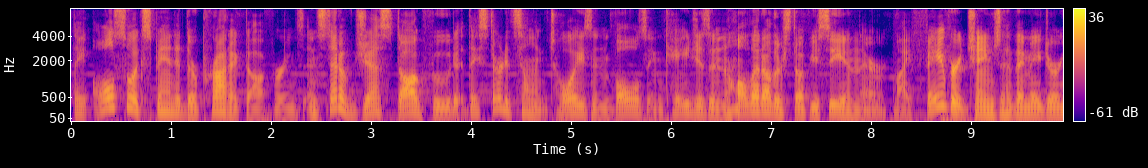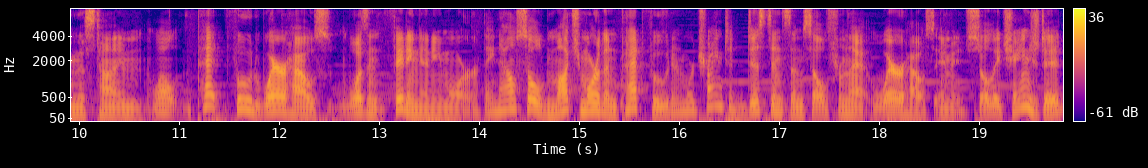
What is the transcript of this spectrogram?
They also expanded their product offerings. Instead of just dog food, food, they started selling toys and bowls and cages and all that other stuff you see in there. My favorite change that they made during this time, well, Pet Food Warehouse wasn't fitting anymore. They now sold much more than pet food and were trying to distance themselves from that warehouse image, so they changed it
